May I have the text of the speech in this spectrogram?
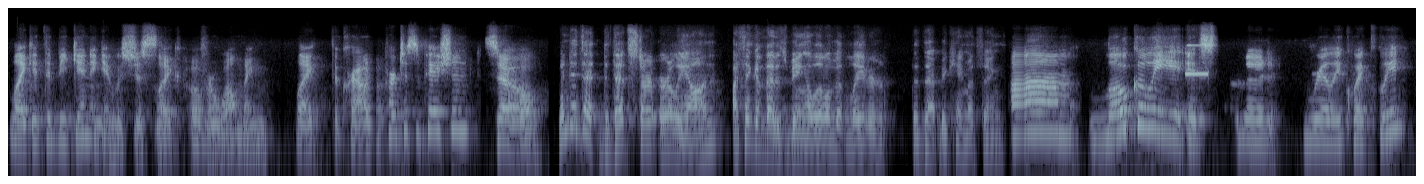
like at the beginning, it was just like overwhelming, like the crowd participation. So, When did that did that start early on? I think of that as being a little bit later that that became a thing. um, locally, it started really quickly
